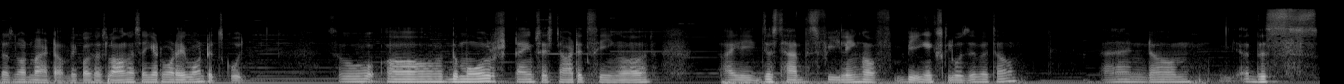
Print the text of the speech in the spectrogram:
does not matter because as long as i get what i want it's cool so uh, the more times i started seeing her i just had this feeling of being exclusive with her. And um, this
